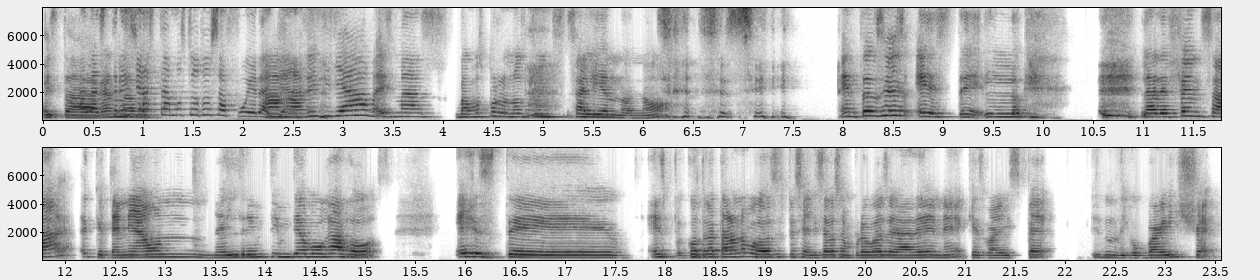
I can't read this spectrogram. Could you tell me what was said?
está A las tres ya estamos todos afuera. Ajá, ya. ya, es más, vamos por unos drinks saliendo, ¿no? Sí. Entonces, este, lo que, la defensa, que tenía un, el Dream Team de abogados, este, contrataron abogados especializados en pruebas de ADN, que es Barry no digo Barry Schreck,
